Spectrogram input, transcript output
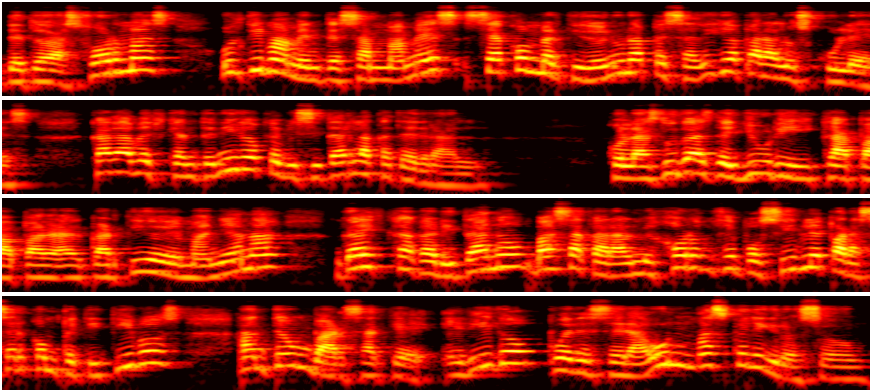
De todas formas, últimamente San Mamés se ha convertido en una pesadilla para los culés, cada vez que han tenido que visitar la catedral. Con las dudas de Yuri y Capa para el partido de mañana, Gaizka Garitano va a sacar al mejor once posible para ser competitivos ante un Barça que, herido, puede ser aún más peligroso.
